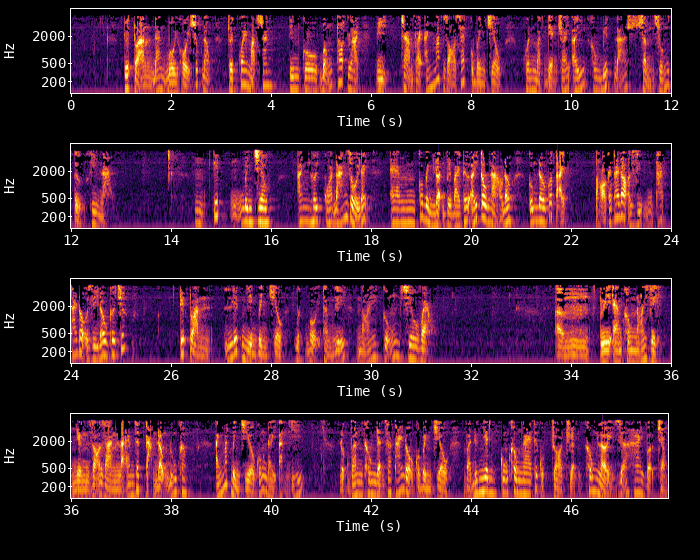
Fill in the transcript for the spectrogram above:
Tuyết Toàn đang bồi hồi xúc động, chợt quay mặt sang, tim cô bỗng thoát lại vì chạm phải ánh mắt dò xét của Bình Triều, khuôn mặt điện trai ấy không biết đã sầm xuống từ khi nào. Ừ, Tiết Bình Triều, anh hơi quá đáng rồi đấy, em có bình luận về bài thơ ấy câu nào đâu, cũng đâu có tại tỏ cái thái độ gì thái, thái độ gì đâu cơ chứ. Tiết Toàn liếc nhìn Bình Triều, bực bội thầm nghĩ, nói cũng siêu vẹo. Ừm, tuy em không nói gì, nhưng rõ ràng là em rất cảm động đúng không? Ánh mắt Bình Triều cũng đầy ẩn ý. Lục Văn không nhận ra thái độ của Bình Triều và đương nhiên cũng không nghe tới cuộc trò chuyện không lời giữa hai vợ chồng.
